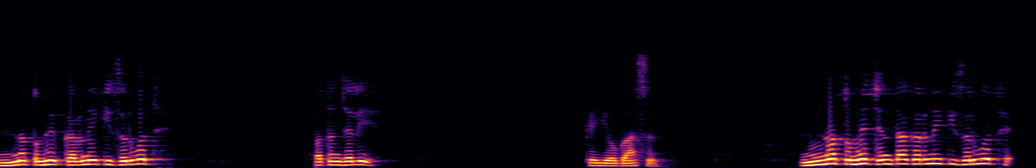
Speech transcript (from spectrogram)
न तुम्हें करने की ज़रूरत है। पतंजलि के योगासन। न तुम्हें चिंता करने की ज़रूरत है।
